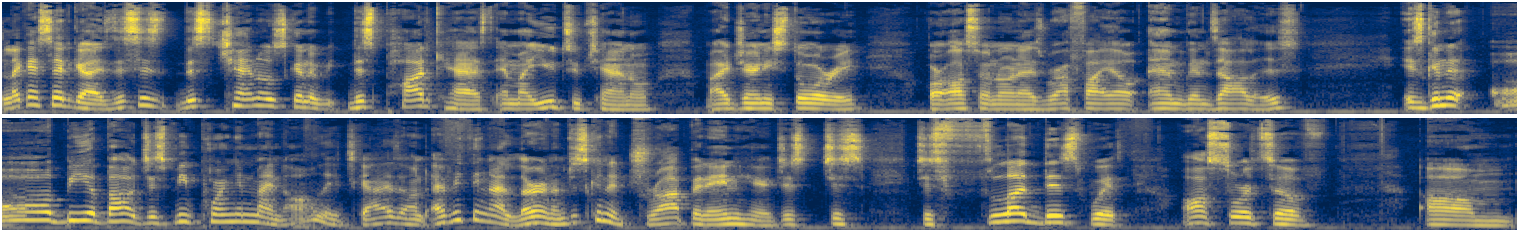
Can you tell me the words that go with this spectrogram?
like I said, guys, this is this channel is gonna be this podcast and my YouTube channel, my journey story, or also known as Rafael M Gonzalez is gonna all be about just me pouring in my knowledge, guys, on everything I learn. I'm just gonna drop it in here. Just just just flood this with all sorts of um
